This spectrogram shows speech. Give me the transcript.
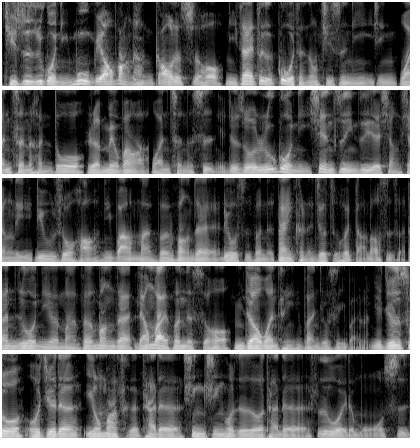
其实如果你目标放得很高的时候，你在这个过程中，其实你已经完成了很多人没有办法完成的事。也就是说，如果你限制你自己的想象力，例如说，好，你把满分放在六十分的，那你可能就只会达到四分。但如果你的满分放在两百分的时候，你只要完成一半就是一半了。也就是说，我觉得伊隆马斯克他的信心或者说他的思维的模式，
